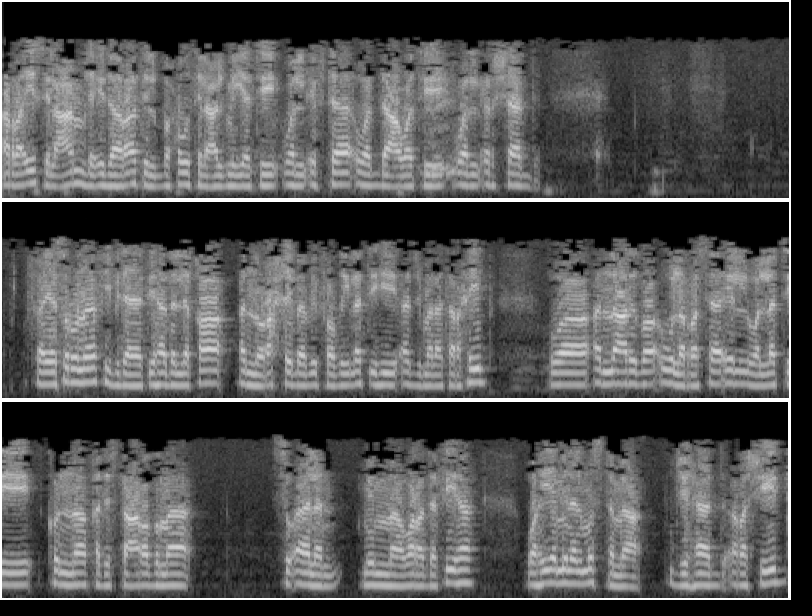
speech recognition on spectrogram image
الرئيس العام لإدارات البحوث العلمية والإفتاء والدعوة والإرشاد. فيسرنا في بداية هذا اللقاء أن نرحب بفضيلته أجمل ترحيب وأن نعرض أولى الرسائل والتي كنا قد استعرضنا سؤالا مما ورد فيها وهي من المستمع جهاد رشيد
